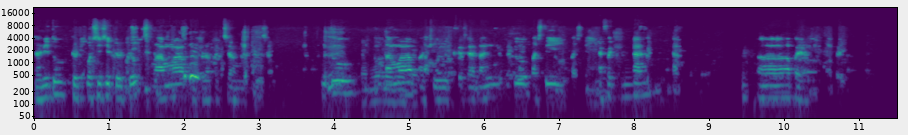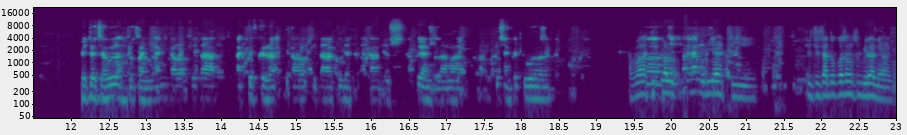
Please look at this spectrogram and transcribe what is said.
Dan itu duduk posisi duduk selama beberapa jam. Itu terutama bagi kesehatan itu pasti pasti efeknya eh, apa ya? Beda jauh lah perbandingan kalau kita aktif gerak kalau kita kuliah ke kampus. Itu yang pertama. Terus yang kedua Apalagi Oh, kalau kita kan- kuliah di di 109 ya Mas.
